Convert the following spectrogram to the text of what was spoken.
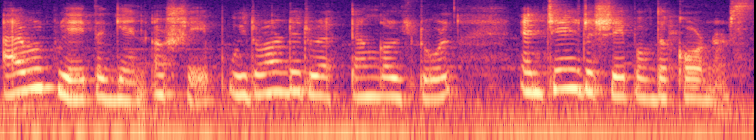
I will create again a shape with rounded rectangle tool and change the shape of the corners.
